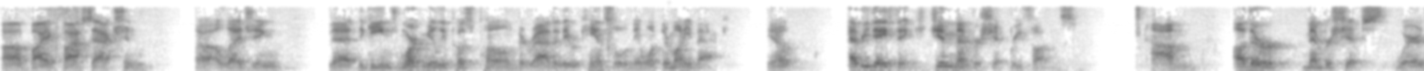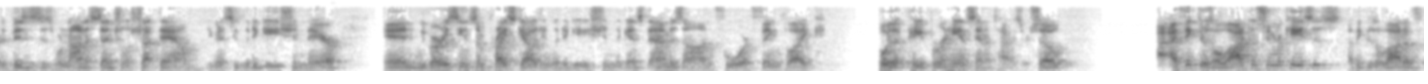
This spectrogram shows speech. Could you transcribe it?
uh, by a class action uh, alleging that the games weren't merely postponed, but rather they were canceled and they want their money back. You know, everyday things, gym membership refunds, um, other memberships where the businesses were non-essential shut down. You're going to see litigation there. And we've already seen some price gouging litigation against Amazon for things like toilet paper and hand sanitizer. So I think there's a lot of consumer cases. I think there's a lot of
